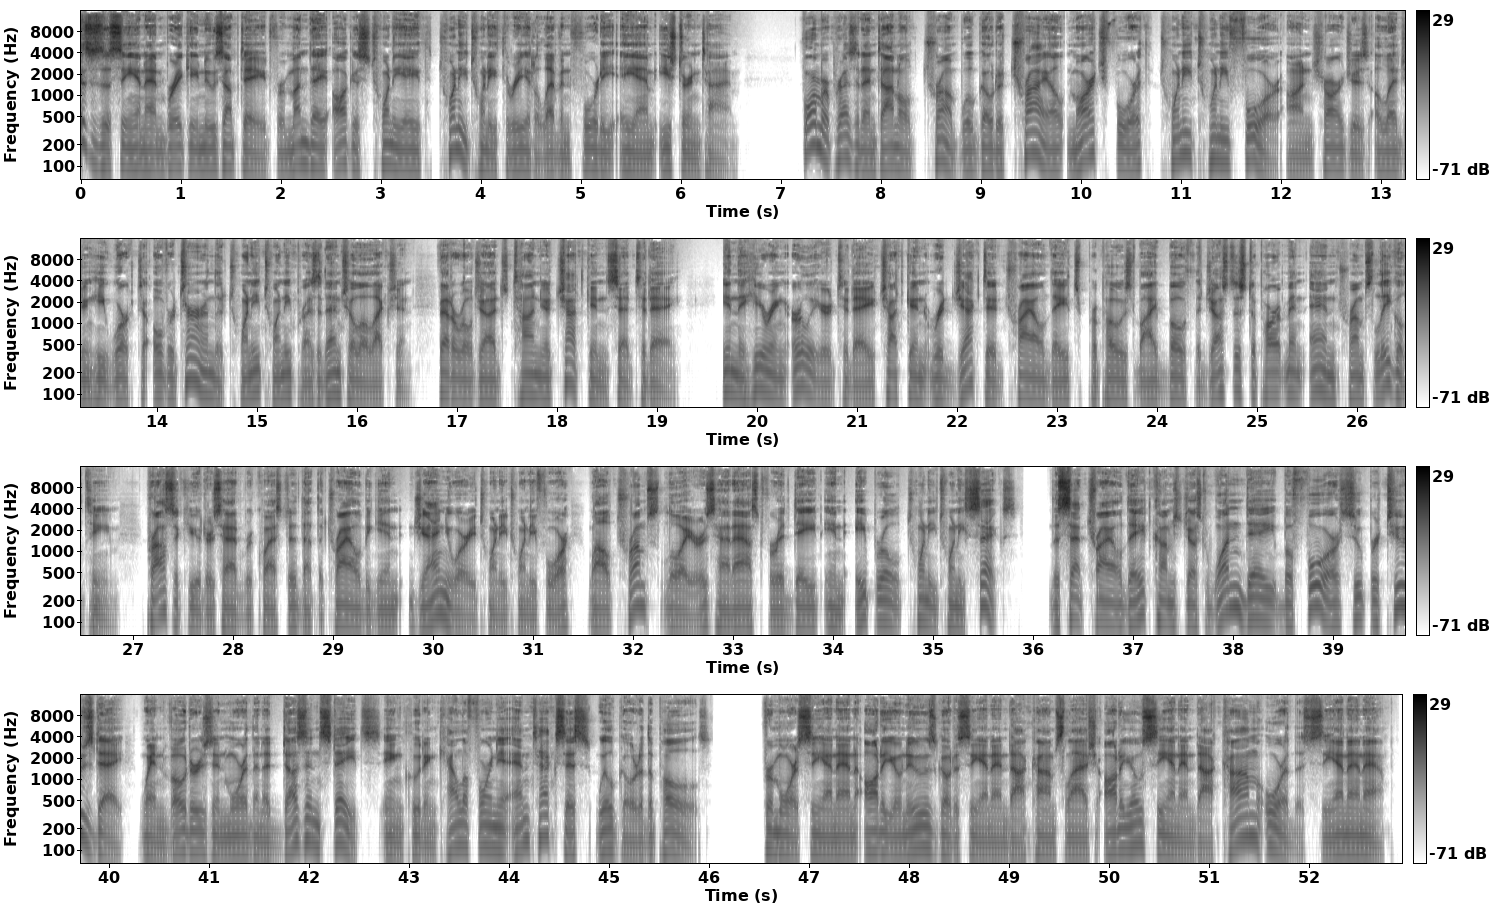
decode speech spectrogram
This is a CNN breaking news update for Monday, August 28, 2023 at 11:40 a.m. Eastern Time. Former President Donald Trump will go to trial March 4, 2024 on charges alleging he worked to overturn the 2020 presidential election, federal judge Tanya Chutkin said today. In the hearing earlier today, Chutkin rejected trial dates proposed by both the Justice Department and Trump's legal team. Prosecutors had requested that the trial begin January 2024, while Trump's lawyers had asked for a date in April 2026. The set trial date comes just one day before Super Tuesday, when voters in more than a dozen states, including California and Texas, will go to the polls. For more CNN audio news, go to cnn.com slash audio, cnn.com, or the CNN app.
